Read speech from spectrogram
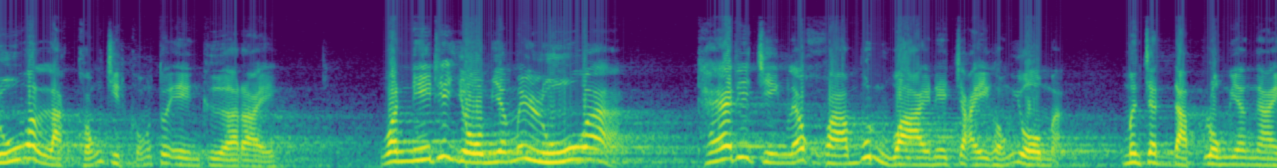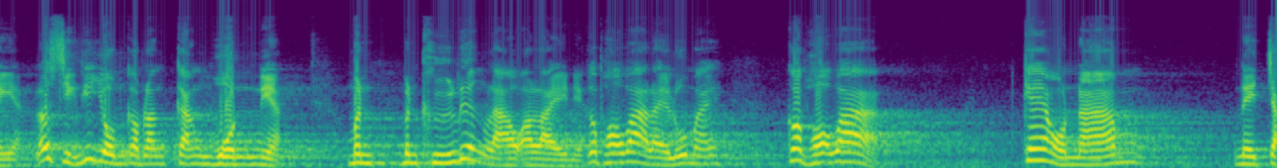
รู้ว่าหลักของจิตของตัวเองคืออะไร วันนี้ที่โยมยังไม่รู้ว่า แท้ที่จริงแล้วความวุ่นวายในใจของโยมอะ่ะมันจะดับลงยังไงอะแล้วสิ่งที่โยมกำลังกังวลเนี่ยมันมันคือเรื่องราวอะไรเนี่ยก็เพราะว่าอะไรรู้ไหมก็เพราะว่าแก้วน้ำในใจ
